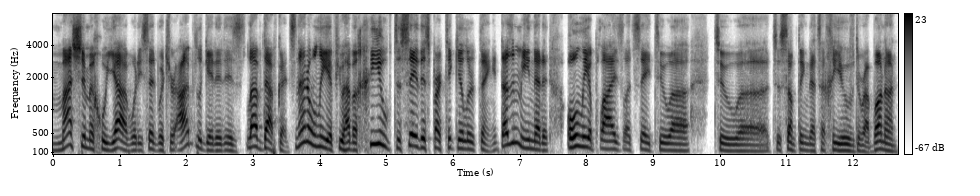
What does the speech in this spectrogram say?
mashemechuyav, what he said, what you're obligated is lav dafka. It's not only if you have a chiyuv to say this particular thing. It doesn't mean that it only applies, let's say, to uh, to uh, to something that's a chiyuv the rabbanon.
